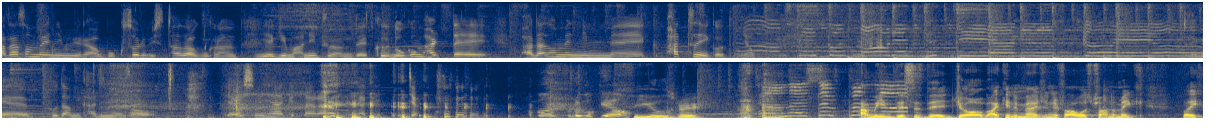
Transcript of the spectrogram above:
바다 선배님이랑 목소리 비슷하다고 그런 얘기 많이 들었는데 그 녹음할 때 바다 선배님의 그 파트이거든요. 되게 부담 가지면서 열심히 해야겠다라는 생각했죠. 한번 불러볼게요. Feels, bro. I mean, this is their job. I can imagine if I was trying to make, like,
